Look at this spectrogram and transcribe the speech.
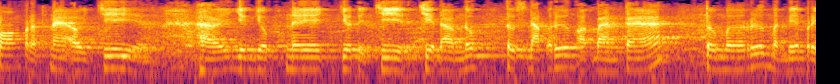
ប៉ងប្រាថ្នាឲ្យជា ហើយយើងយកភ្នែកយកទៅជាជាដើមនោះទៅស្ដាប់រឿងអត់បានការទៅមើលរឿងមិនមានប្រ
